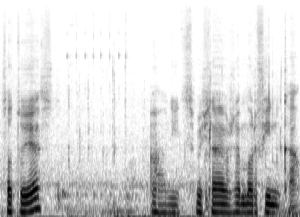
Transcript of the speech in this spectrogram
Co tu jest? O nic, myślałem, że morfinka.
